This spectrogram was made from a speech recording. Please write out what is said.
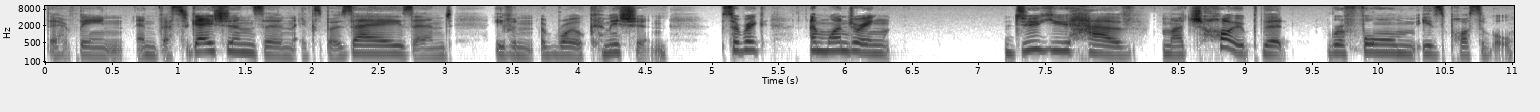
There have been investigations and exposes and even a royal commission. So, Rick, I'm wondering do you have much hope that reform is possible?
